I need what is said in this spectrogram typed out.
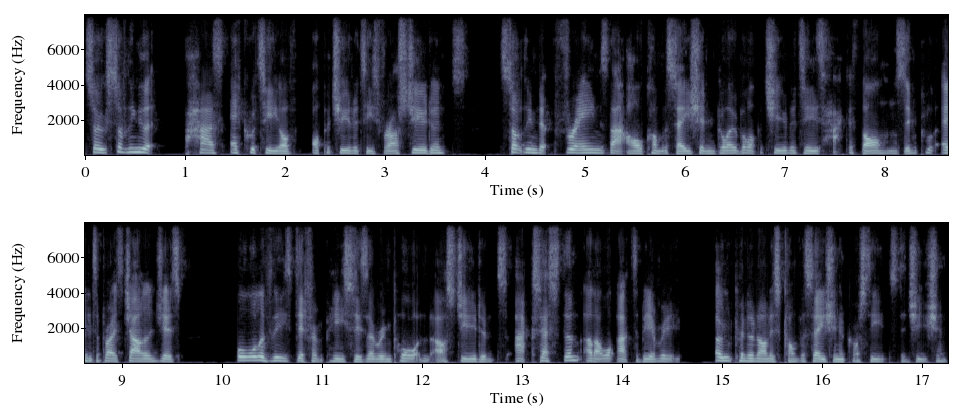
So something that has equity of opportunities for our students, something that frames that whole conversation, global opportunities, hackathons, enterprise challenges, all of these different pieces are important our students access them. And I want that to be a really open and honest conversation across the institution.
